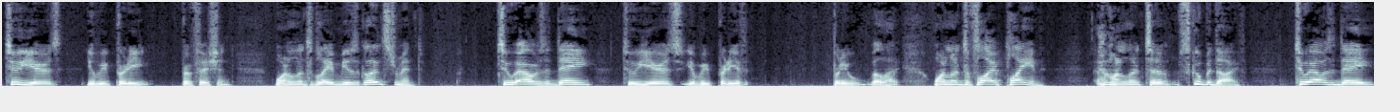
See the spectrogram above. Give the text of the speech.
two years, you'll be pretty proficient. Want to learn to play a musical instrument? Two hours a day, two years, you'll be pretty, pretty well. Want to learn to fly a plane? want to learn to scuba dive? Two hours a day,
